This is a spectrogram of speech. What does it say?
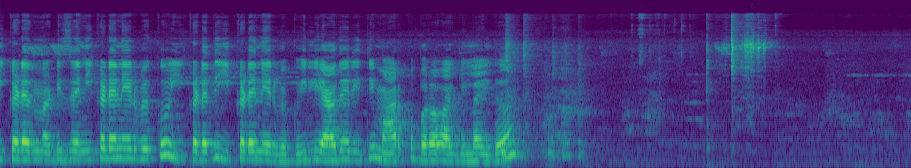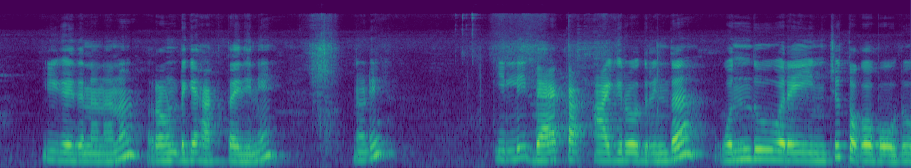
ಈ ಕಡೆ ಡಿಸೈನ್ ಈ ಕಡೆನೇ ಇರಬೇಕು, ಈ ಕಡೆದು ಈ ಕಡೆನೇ ಇರಬೇಕು. ಇಲ್ಲಿ ಯಾವುದೇ ರೀತಿ ಮಾರ್ಕ್ ಬರೋ ಹಾಗಿಲ್ಲ ಇದು. ಈಗ ಇದನ್ನು ನಾನು ರೌಂಡ್ಗೆ ಹಾಕ್ತಾ ಇದ್ದೀನಿ. ನೋಡಿ. ಇಲ್ಲಿ ಬ್ಯಾಕ್ ಆಗಿರೋದ್ರಿಂದ ಒಂದೂವರೆ ಇಂಚು ತಗೋಬೋದು.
